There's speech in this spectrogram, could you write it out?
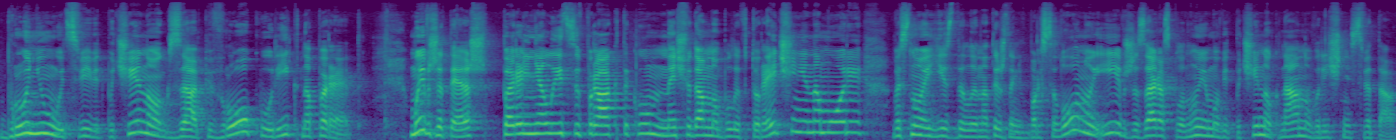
бронюють свій відпочинок за півроку, рік наперед. Ми вже теж перейняли цю практику. Нещодавно були в Туреччині на морі. Весною їздили на тиждень в Барселону і вже зараз плануємо відпочинок на новорічні свята.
